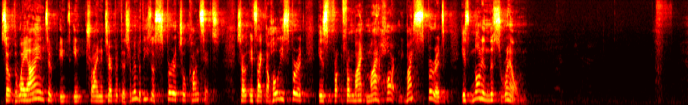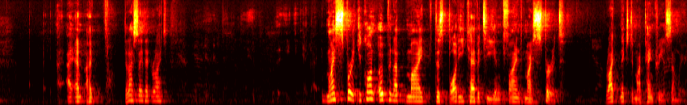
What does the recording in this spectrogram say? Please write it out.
So the way I inter- in, in, try and interpret this, remember, these are spiritual concepts. So it's like the Holy Spirit is from, from my, my heart. My spirit is not in this realm. I. I, did I say that right? My spirit, you can't open up my this body cavity and find my spirit right next to my pancreas somewhere.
